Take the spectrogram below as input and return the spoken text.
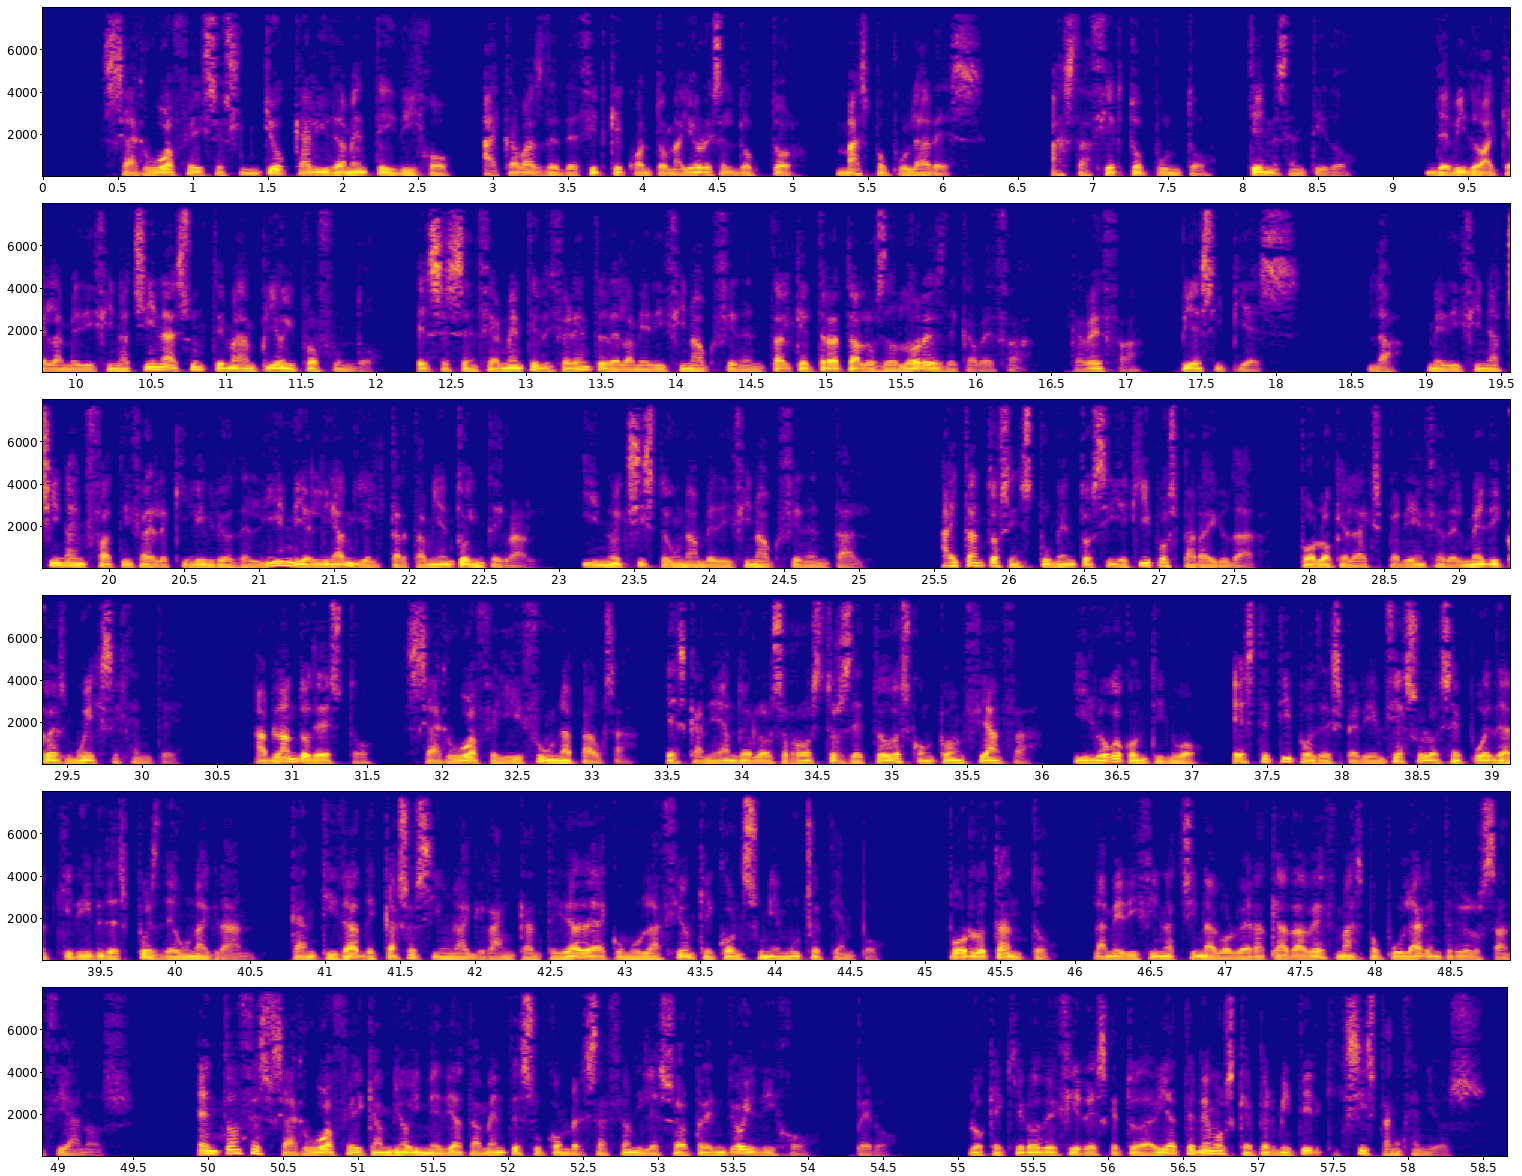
Ruofei se sintió cálidamente y dijo, acabas de decir que cuanto mayor es el doctor, más popular es. Hasta cierto punto, tiene sentido. Debido a que la medicina china es un tema amplio y profundo, es esencialmente diferente de la medicina occidental que trata los dolores de cabeza, cabeza, pies y pies. La medicina china enfatiza el equilibrio del yin y el yang y el tratamiento integral, y no existe una medicina occidental. Hay tantos instrumentos y equipos para ayudar, por lo que la experiencia del médico es muy exigente. Hablando de esto, Saruofe hizo una pausa, escaneando los rostros de todos con confianza, y luego continuó, este tipo de experiencia solo se puede adquirir después de una gran cantidad de casos y una gran cantidad de acumulación que consume mucho tiempo. Por lo tanto, la medicina china volverá cada vez más popular entre los ancianos. Entonces Fei cambió inmediatamente su conversación y le sorprendió y dijo, pero... Lo que quiero decir es que todavía tenemos que permitir que existan genios.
